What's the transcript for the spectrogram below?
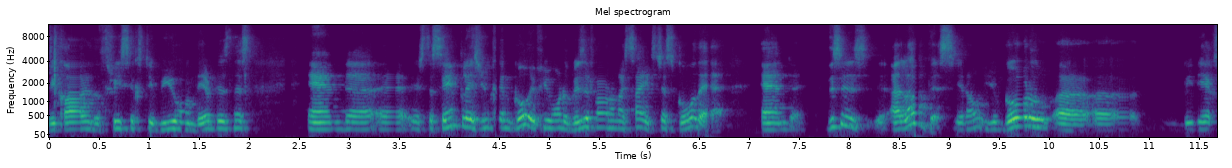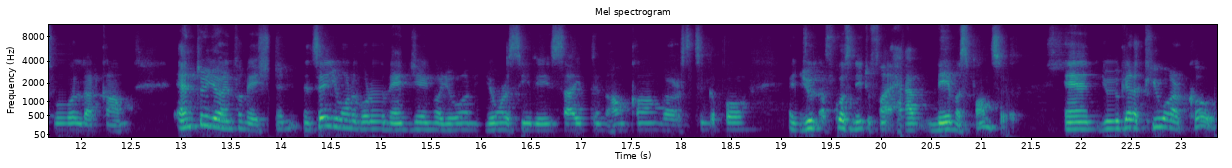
we call it the 360 view on their business. And uh, it's the same place you can go if you want to visit one of my sites, just go there. And this is, I love this, you know, you go to uh, uh, bdxworld.com, enter your information and say you want to go to Nanjing or you want, you want to see the site in Hong Kong or Singapore and you of course need to find, have name a sponsor. And you get a QR code.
